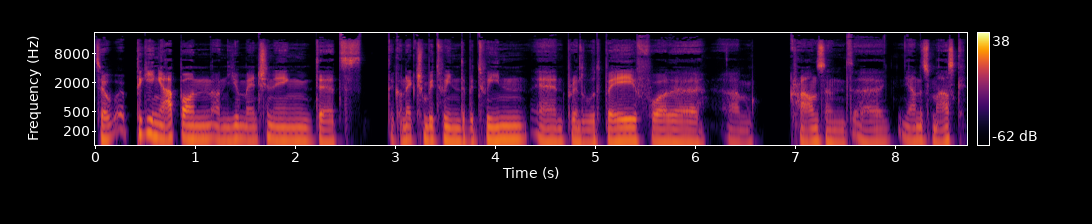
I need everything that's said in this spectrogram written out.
So picking up on on you mentioning that the connection between the Between and Brindlewood Bay for the um, crowns and uh, Janus Mask,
